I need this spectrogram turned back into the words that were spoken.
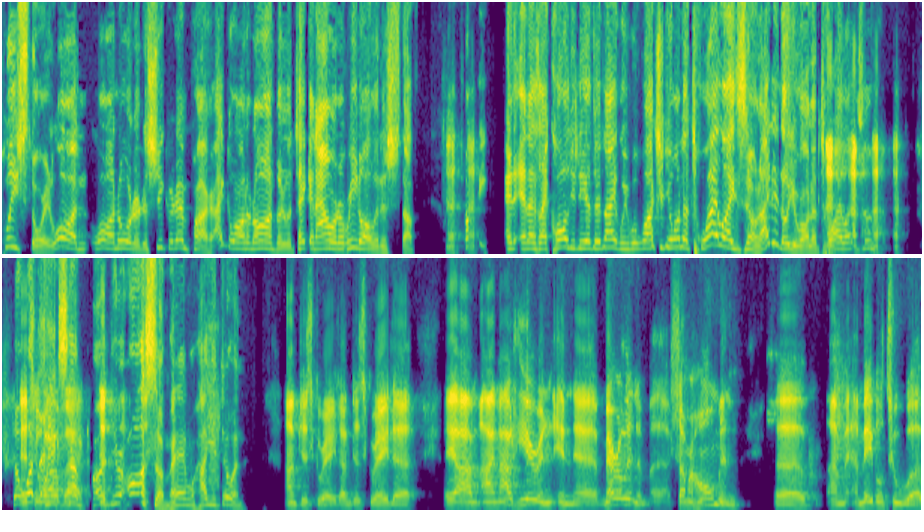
Police Story, Law and Law and Order, The Secret Empire. I go on and on, but it would take an hour to read all of this stuff. and and as I called you the other night, we were watching you on the Twilight Zone. I didn't know you were on the Twilight Zone. So what the heck's up, bud? You're awesome, man. How you doing? I'm just great. I'm just great. Uh, yeah, I'm I'm out here in in uh, Maryland, uh, summer home, and uh, I'm I'm able to uh,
